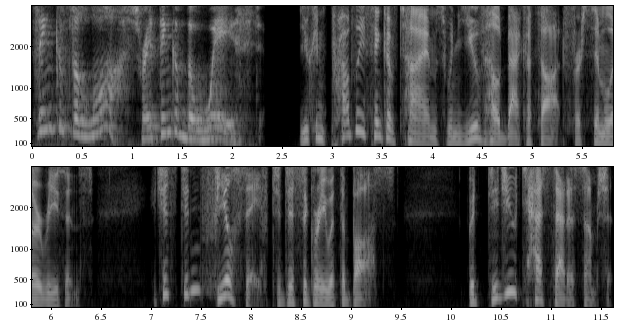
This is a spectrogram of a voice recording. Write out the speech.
think of the loss, right? Think of the waste. You can probably think of times when you've held back a thought for similar reasons. It just didn't feel safe to disagree with the boss. But did you test that assumption?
